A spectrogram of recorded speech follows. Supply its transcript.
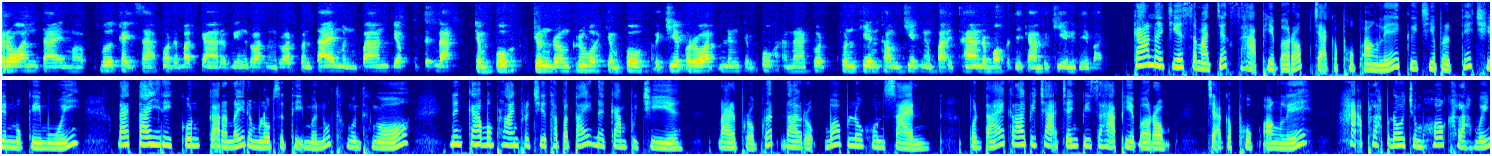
គ្រាន់តែមកធ្វើកិច្ចសហប្រតិបត្តិការរវាងរដ្ឋនិងរដ្ឋប៉ុន្តែមិនបានយកចិត្តដាក់ចំពោះជនរងគ្រោះចំពោះប្រជាពលរដ្ឋនិងចំពោះអនាគតធនធានធម្មជាតិនិងបរិស្ថានរបស់ប្រទេសកម្ពុជានេះទេបាទ កាលនៅជាសមាជិកសហភាពអឺរ៉ុបចក្រភពអង់គ្លេសគឺជាប្រទេសឈានមុខគេមួយដែលតែងរិះគន់ករណីរំលោភសិទ្ធិមនុស្សធ្ងន់ធ្ងរនិងការបំផ្លាញប្រជាធិបតេយ្យនៅកម្ពុជា ដែលប្រព្រឹត្តដោយរបបលោកហ៊ុនសែនប៉ុន្តែក្រោយពីចាកចេញពីសហភាពអឺរ៉ុបចក្រភពអង់គ្លេសហាក់ផ្លាស់ប្តូរជំហរខ្លះវិញ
